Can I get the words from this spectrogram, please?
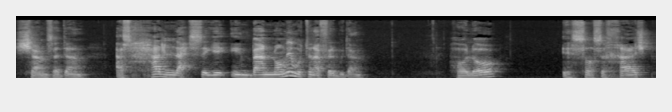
شم زدم. از هر لحظه این برنامه متنفر بودم. حالا احساس خشم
